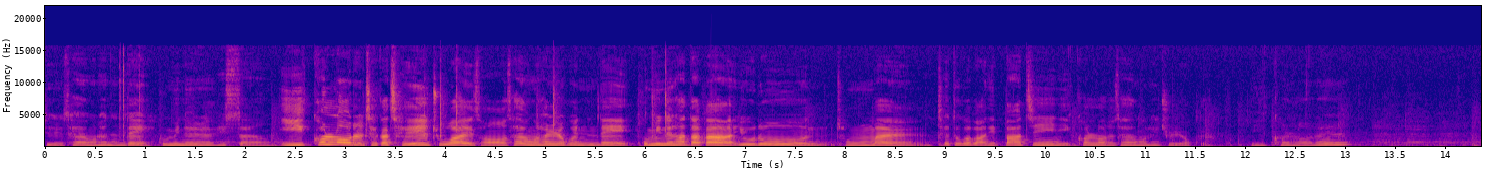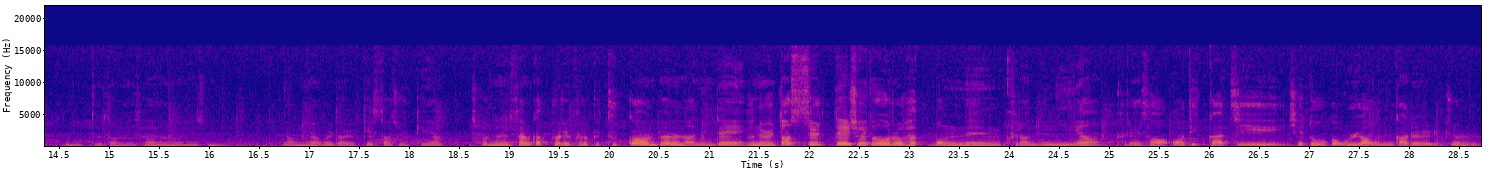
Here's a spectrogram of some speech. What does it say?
를 사용을 하는데 고민을 했어요. 이 컬러를 제가 제일 좋아해서 사용을 하려고 했는데 고민을 하다가 이런 정말 채도가 많이 빠진 이 컬러를 사용을 해주려고요. 이 컬러를 눈두덩이 사용을 해줍니다. 영역을 넓게 써줄게요. 저는 쌍꺼풀이 그렇게 두꺼운 편은 아닌데 눈을 떴을 때 섀도우를 확 먹는 그런 눈이에요. 그래서 어디까지 섀도우가 올라온가를 좀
